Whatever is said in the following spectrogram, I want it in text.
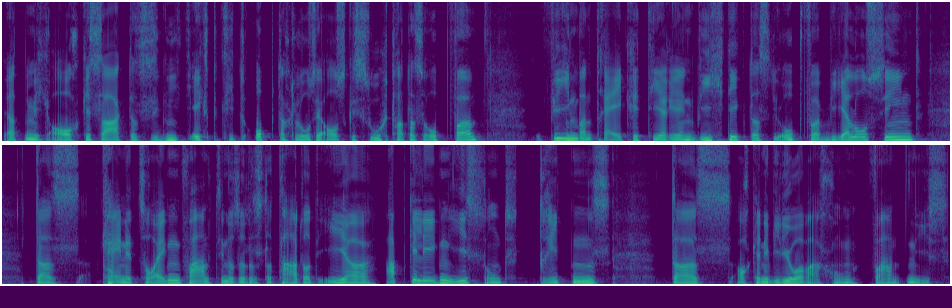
Er hat nämlich auch gesagt, dass er sich nicht explizit Obdachlose ausgesucht hat als Opfer. Für ihn waren drei Kriterien wichtig, dass die Opfer wehrlos sind, dass keine Zeugen vorhanden sind, also dass der Tatort eher abgelegen ist und drittens, dass auch keine Videoüberwachung vorhanden ist.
